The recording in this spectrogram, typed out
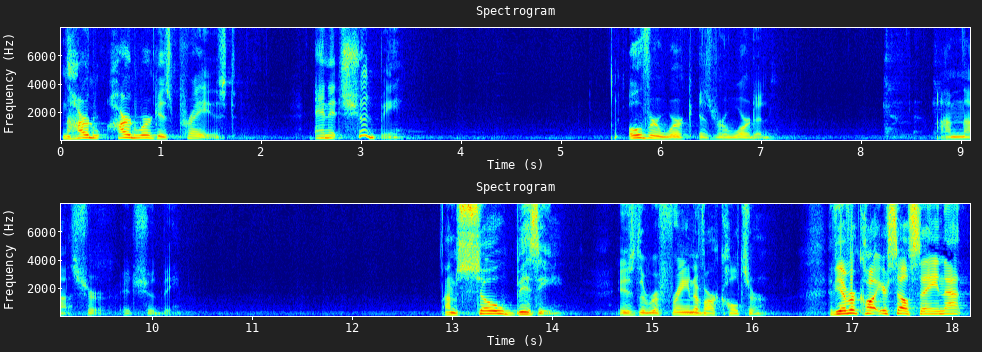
And the hard, hard work is praised, and it should be. Overwork is rewarded. I'm not sure it should be. I'm so busy is the refrain of our culture. Have you ever caught yourself saying that?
